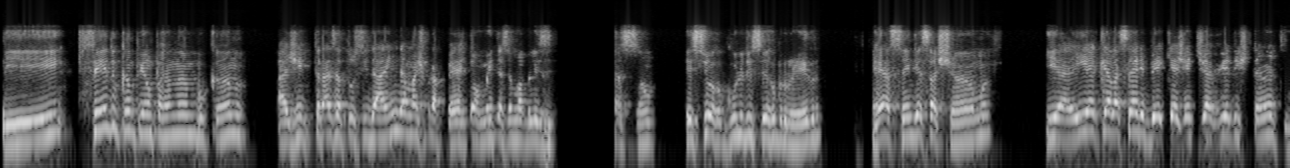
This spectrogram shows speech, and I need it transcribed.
E sendo campeão pernambucano, a gente traz a torcida ainda mais para perto, aumenta essa mobilização, esse orgulho de ser rubro-negro, reacende essa chama. E aí aquela Série B que a gente já via distante,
